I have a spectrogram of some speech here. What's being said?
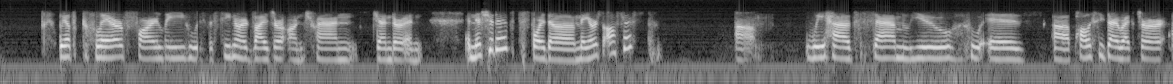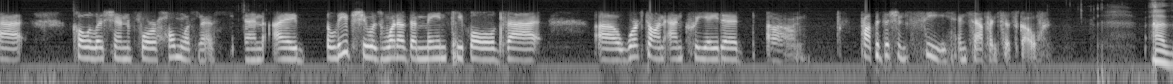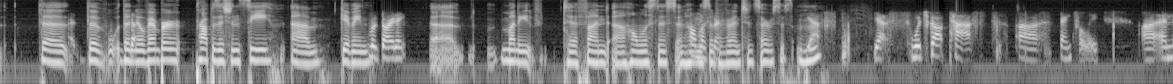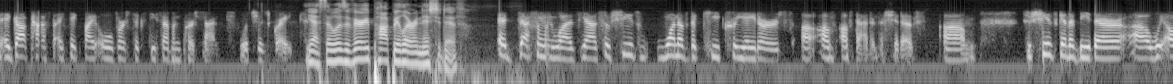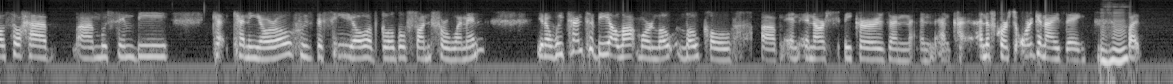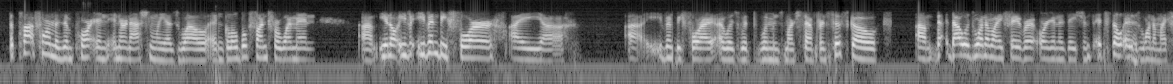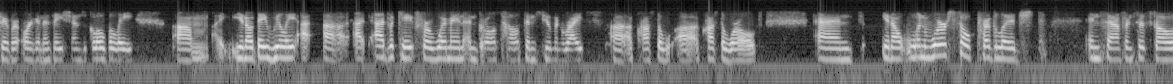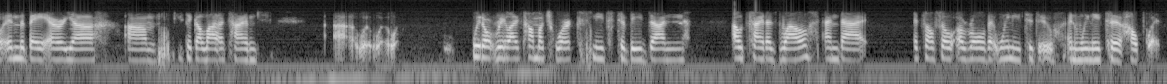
We have Claire Farley, who is the Senior Advisor on Transgender and Initiatives for the Mayor's Office. Um, we have Sam Lew, who is uh, Policy Director at Coalition for Homelessness. And I believe she was one of the main people that uh, worked on and created um, Proposition C in San Francisco. Uh, the the the November Proposition C um, giving regarding uh, money to fund uh, homelessness and homelessness, homelessness prevention services. Mm-hmm. Yes, yes, which got passed, uh, thankfully. Uh, and it got passed, I think, by over 67%, which is great. Yes, it was a very popular initiative. It definitely was, yeah. So she's one of the key creators uh, of, of that initiative. Um, so she's going to be there. Uh, we also have uh, Musimbi Kanyoro, who's the CEO of Global Fund for Women. You know, we tend to be a lot more lo- local um, in, in our speakers and, and, and, and, of course, organizing. Mm-hmm. But the platform is important internationally as well. And Global Fund for Women, um, you know, even even before I, uh, uh, even before I, I was with Women's March San Francisco, um, th- that was one of my favorite organizations. It still is one of my favorite organizations globally. Um, you know, they really uh, uh, advocate for women and girls' health and human rights uh, across the uh, across the world. And you know, when we're so privileged in San Francisco, in the Bay Area. Um, I think a lot of times uh, we, we don't realize how much work needs to be done outside as well, and that it's also a role that we need to do and we need to help with.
